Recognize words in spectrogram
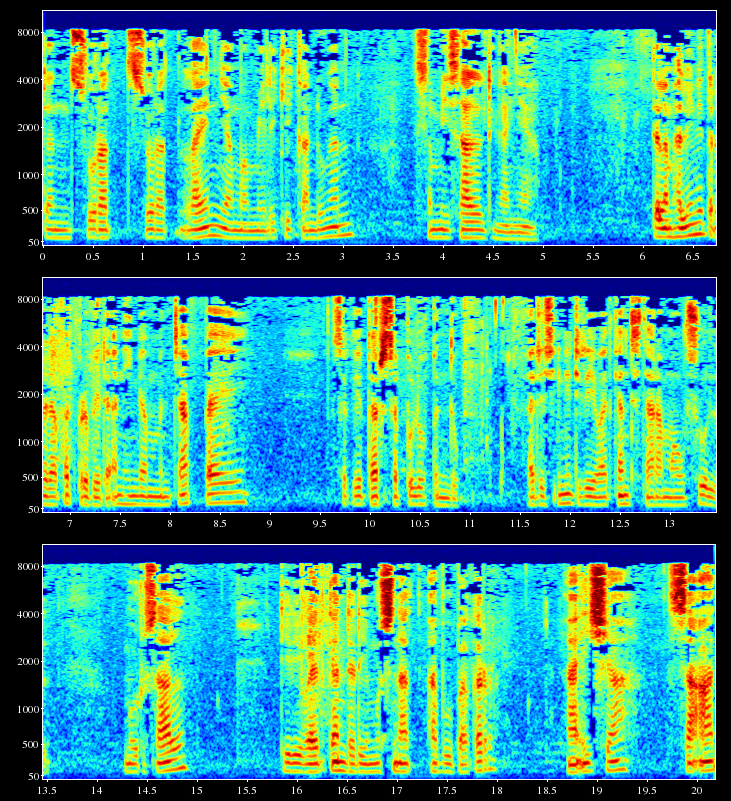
dan surat-surat lain yang memiliki kandungan semisal dengannya dalam hal ini terdapat perbedaan hingga mencapai sekitar 10 bentuk. Hadis ini diriwayatkan secara mausul. Mursal diriwayatkan dari Musnad Abu Bakar, Aisyah, Sa'ad,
